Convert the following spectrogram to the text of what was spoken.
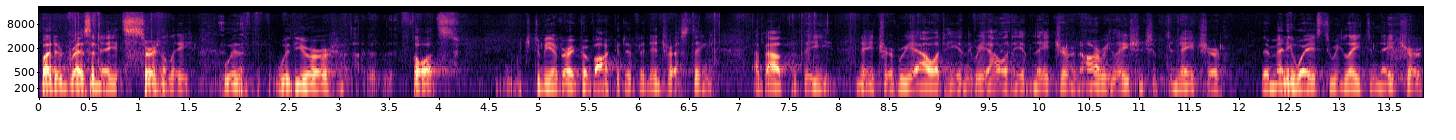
but it resonates certainly with, with your uh, thoughts, which to me are very provocative and interesting about the nature of reality and the reality of nature and our relationship to nature. There are many ways to relate to nature.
